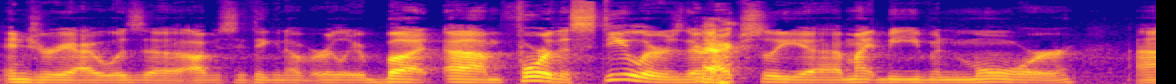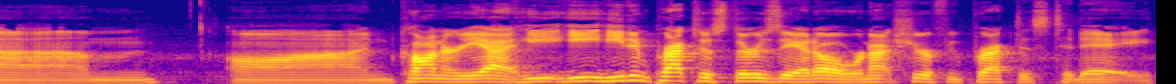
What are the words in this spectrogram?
injury I was uh, obviously thinking of earlier. But um, for the Steelers, there yeah. actually uh, might be even more. Um, on Conner, yeah, he, he he didn't practice Thursday at all. We're not sure if he practiced today.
